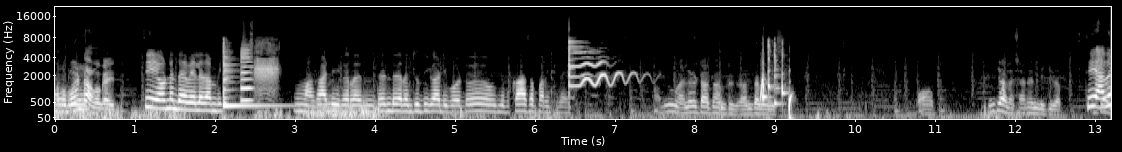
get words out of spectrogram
அப்ப வேண்டாம் கைடு சரி ஒன்றும் தேவையில்லை தம்பி. ஆமா காட்டிக்கிறேன் ரெண்டு தரம் சுத்தி காட்டி போட்டு கொஞ்சம் காசை பறிக்கிறேன். அதுவும் அலர்ட்டாக தான் இருக்கு அந்த இஞ்சால சரண் சரி அது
